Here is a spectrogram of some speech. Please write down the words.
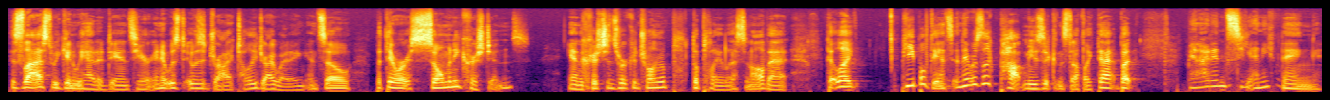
This last weekend we had a dance here, and it was it was a dry, totally dry wedding. And so, but there were so many Christians, and the Christians were controlling the, pl- the playlist and all that. That like people danced, and there was like pop music and stuff like that. But man, I didn't see anything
